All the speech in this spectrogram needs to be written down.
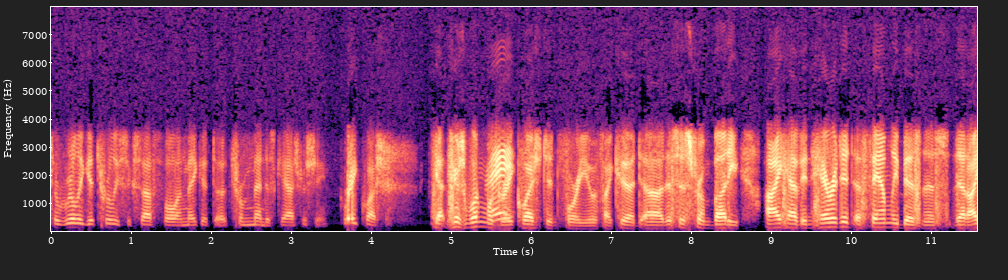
to really get truly successful and make it a tremendous cash machine. Great question. Yeah, here's one more Great. great question for you, if I could. Uh, this is from Buddy. I have inherited a family business that I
